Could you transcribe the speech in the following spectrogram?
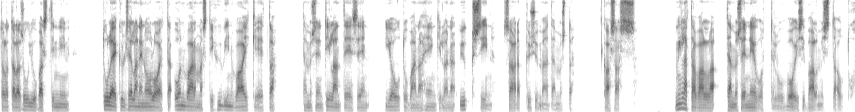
tuolla tavalla sujuvasti, niin tulee kyllä sellainen olo, että on varmasti hyvin vaikeaa tämmöiseen tilanteeseen joutuvana henkilönä yksin saada pysymään tämmöistä kasassa. Millä tavalla tämmöiseen neuvotteluun voisi valmistautua?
